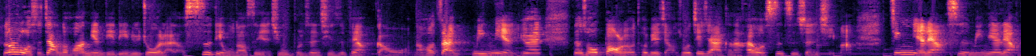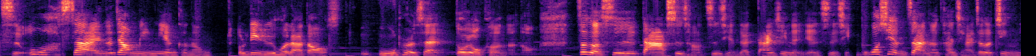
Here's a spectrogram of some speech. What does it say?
那如果是这样的话，年底利率就会来到四点五到四点七五 percent，其实非常高哦。然后在明年，因为那时候鲍有特别讲说，接下来可能还有四次升息嘛，今年两次，明年两次，哇塞，那这样明年可能利率会来到五 percent 都有可能哦。这个是大家市场之前在担心的一件事情。不过现在呢，看起来这个紧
